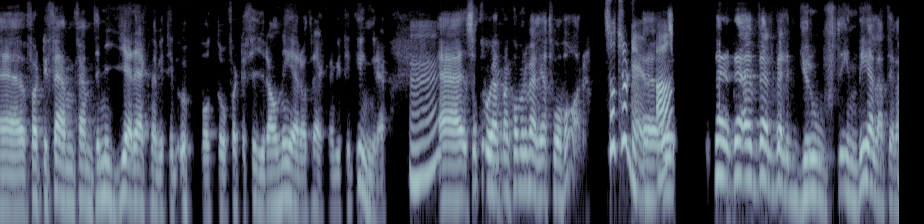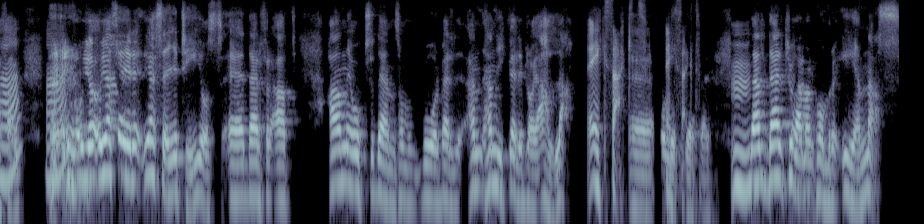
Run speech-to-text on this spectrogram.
eh, 45-59 räknar vi till uppåt och 44 och neråt räknar vi till yngre. Mm. Eh, så tror jag att man kommer att välja två var. Så tror du? Eh, ja. Det är väldigt, väldigt grovt indelat i alla fall. Ja. Och, jag, och jag, säger, jag säger Teos eh, därför att han är också den som går väldigt, han, han gick väldigt bra i alla. Exakt. Eh, exakt. Mm. Där, där, tror jag man kommer att enas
